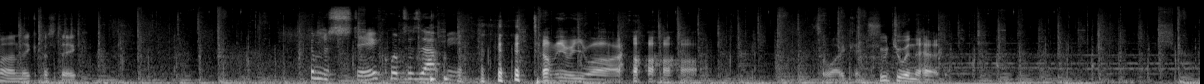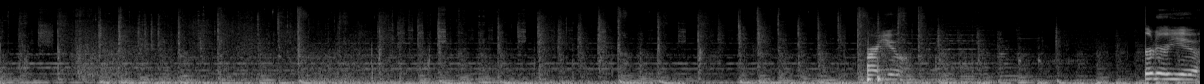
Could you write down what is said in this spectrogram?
Come on, make a mistake. A mistake? What does that mean? Tell me who you are. so I can shoot you in the head. Are you? are you.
